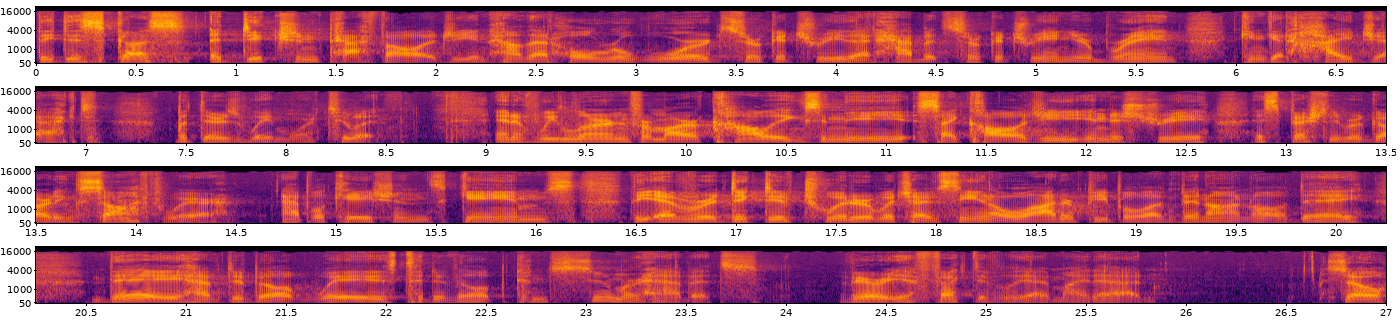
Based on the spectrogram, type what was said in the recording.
They discuss addiction pathology and how that whole reward circuitry, that habit circuitry in your brain can get hijacked. But there's way more to it. And if we learn from our colleagues in the psychology industry, especially regarding software, applications, games, the ever addictive Twitter, which I've seen a lot of people have been on all day, they have developed ways to develop consumer habits very effectively, I might add. So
